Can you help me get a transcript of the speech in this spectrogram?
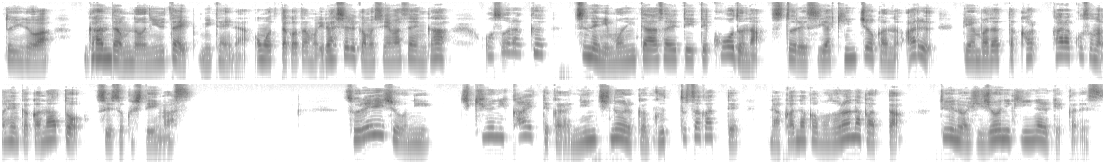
というのはガンダムのニュータイプみたいな思った方もいらっしゃるかもしれませんが、おそらく常にモニターされていて高度なストレスや緊張感のある現場だったからこその変化かなと推測しています。それ以上に地球に帰ってから認知能力がぐっと下がってなかなか戻らなかったというのは非常に気になる結果です。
